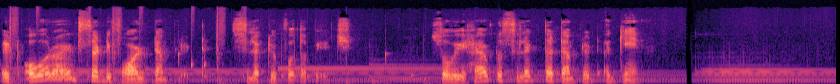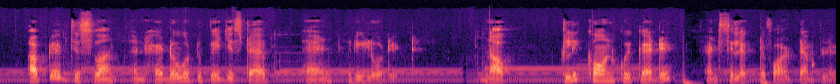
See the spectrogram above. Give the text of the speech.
it overrides the default template selected for the page. So we have to select the template again. Update this one and head over to pages tab and reload it. Now click on quick edit and select default template.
